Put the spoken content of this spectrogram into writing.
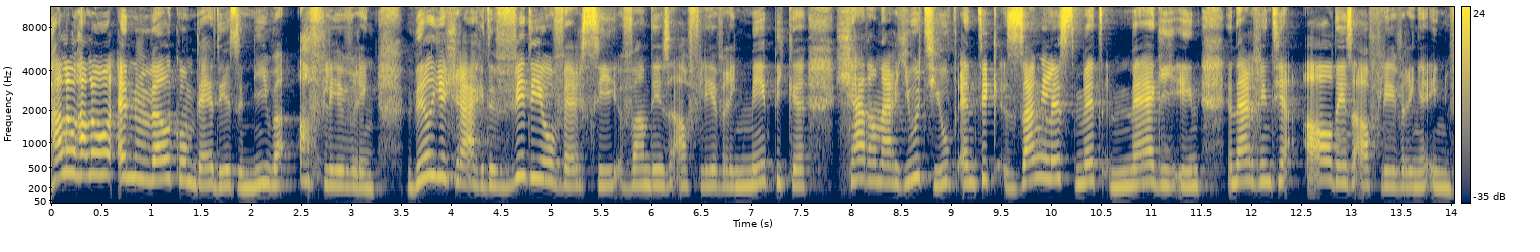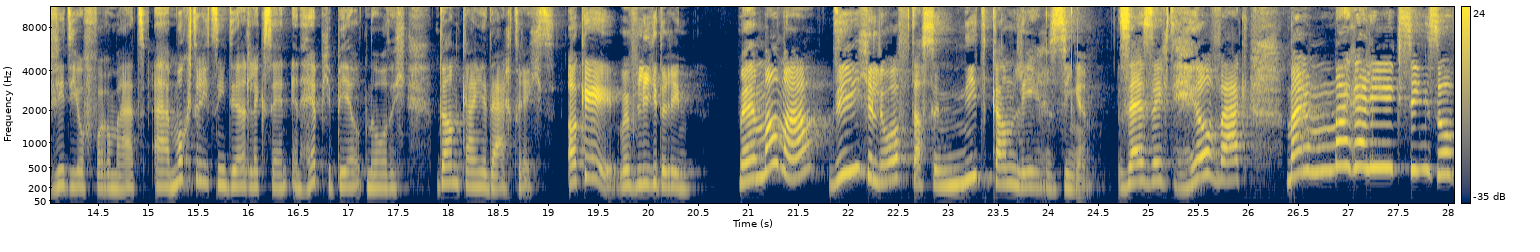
Hallo, hallo en welkom bij deze nieuwe aflevering. Wil je graag de videoversie van deze aflevering meepikken? Ga dan naar YouTube en tik Zangles met Maggie in. En daar vind je al deze afleveringen in videoformaat. Uh, mocht er iets niet duidelijk zijn en heb je beeld nodig, dan kan je daar terecht. Oké, we vliegen erin. Mijn mama, die gelooft dat ze niet kan leren zingen. Zij zegt heel vaak: Maar Magali, ik zing zo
